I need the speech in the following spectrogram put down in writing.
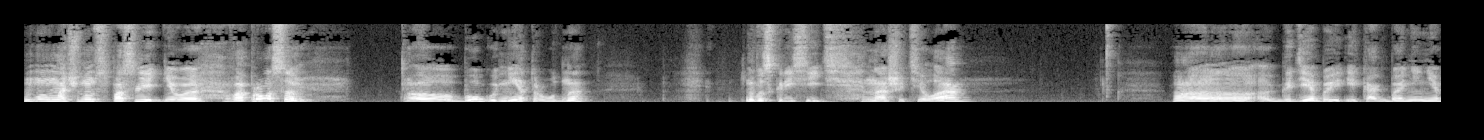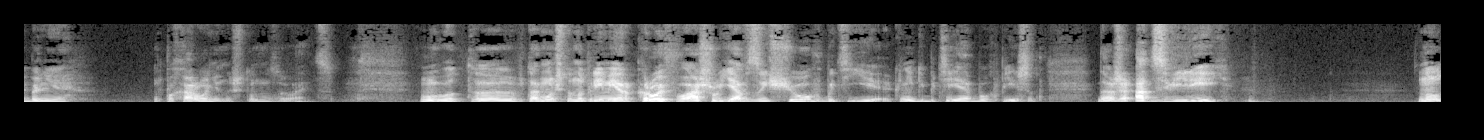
Ну, начну с последнего вопроса. Богу не трудно воскресить наши тела, а, где бы и как бы они не были похоронены, что называется. Ну вот, э, потому что, например, кровь вашу я взыщу в бытие, книги бытия Бог пишет, даже от зверей. Ну,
